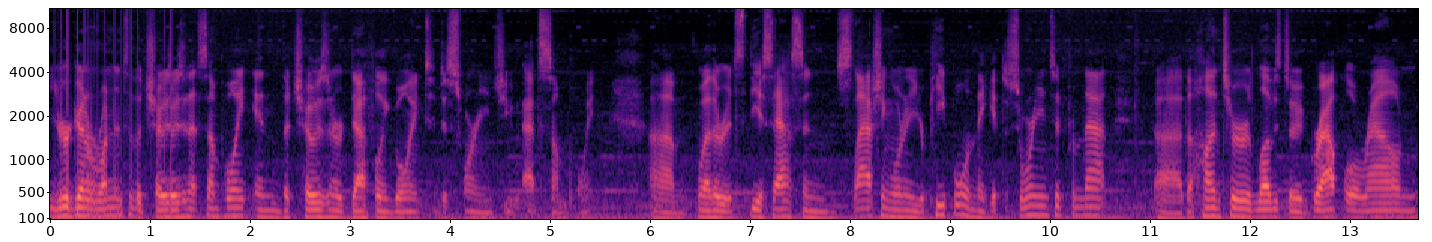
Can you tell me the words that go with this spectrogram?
you're going to run into the Chosen at some point, and the Chosen are definitely going to disorient you at some point. Um, whether it's the assassin slashing one of your people and they get disoriented from that, uh, the hunter loves to grapple around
